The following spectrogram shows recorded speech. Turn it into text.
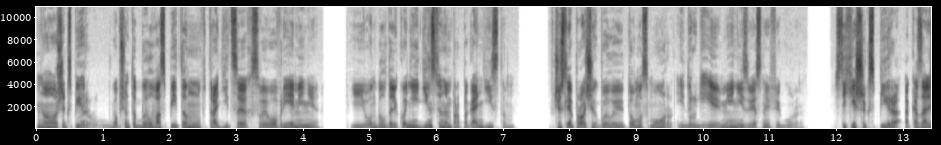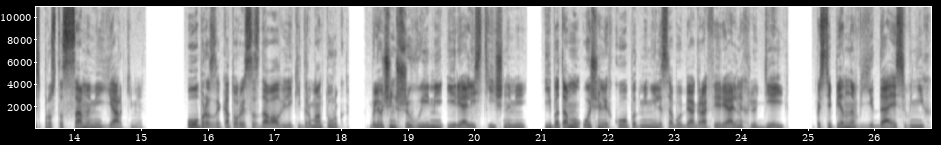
Но Шекспир, в общем-то, был воспитан в традициях своего времени, и он был далеко не единственным пропагандистом. В числе прочих был и Томас Мор, и другие, менее известные фигуры. Стихи Шекспира оказались просто самыми яркими. Образы, которые создавал великий драматург, были очень живыми и реалистичными, и потому очень легко подменили собой биографии реальных людей, постепенно въедаясь в них,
